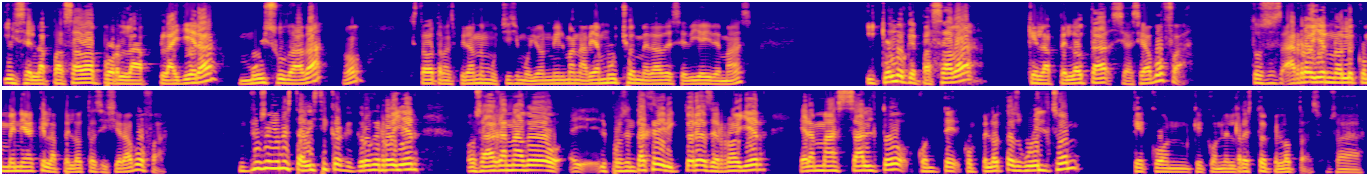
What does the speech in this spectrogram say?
y se la pasaba por la playera muy sudada, ¿no? Estaba transpirando muchísimo John Millman. Había mucho humedad ese día y demás. ¿Y qué es lo que pasaba? Que la pelota se hacía bofa. Entonces a Roger no le convenía que la pelota se hiciera bofa. Incluso hay una estadística que creo que Roger, o sea, ha ganado, eh, el porcentaje de victorias de Roger era más alto con, pelotas Wilson que con, que con el resto de pelotas. O sea,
